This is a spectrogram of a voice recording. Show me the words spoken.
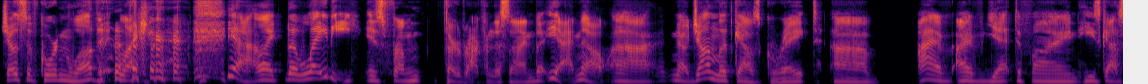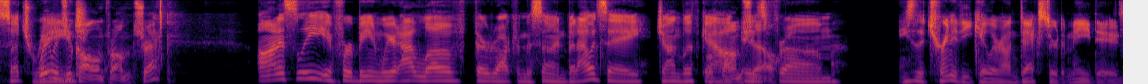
Joseph Gordon Levitt. Like, yeah, like the lady is from Third Rock from the Sun. But yeah, no, uh, no, John Lithgow's great. Uh, I have I've yet to find he's got such range. Where would you call him from? Shrek. Honestly, if we're being weird, I love Third Rock from the Sun, but I would say John Lithgow is from. He's the Trinity killer on Dexter to me, dude.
